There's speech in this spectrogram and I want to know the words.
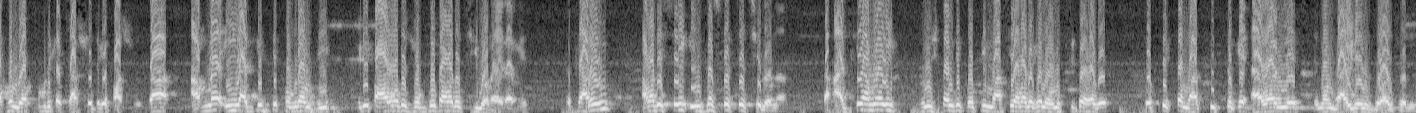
এখন রক্ত পরীক্ষা চারশো থেকে পাঁচশো। তা আমরা এই আজকের যে প্রোগ্রামটি, এটি পাওয়ার মতো যোগ্যতা আমাদের ছিল না এর আগে। কারণ আমাদের সেই ইনফ্রাস্ট্রাকচার ছিল না। তা আজকে আমরা এই অনুষ্ঠানটি প্রতি মাসে আমাদের এখানে অনুষ্ঠিত হবে প্রত্যেকটা মাতৃত্বকে অ্যাওয়ারনেস এবং গাইডেন্স দেওয়ার জন্য।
